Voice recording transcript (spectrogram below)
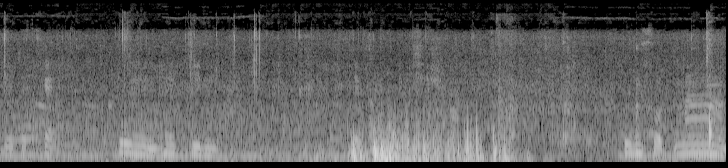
เดี๋ยวจะแกะกุ้งให้กิน เดี๋ยวจะชิมกุ้งสดมาก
